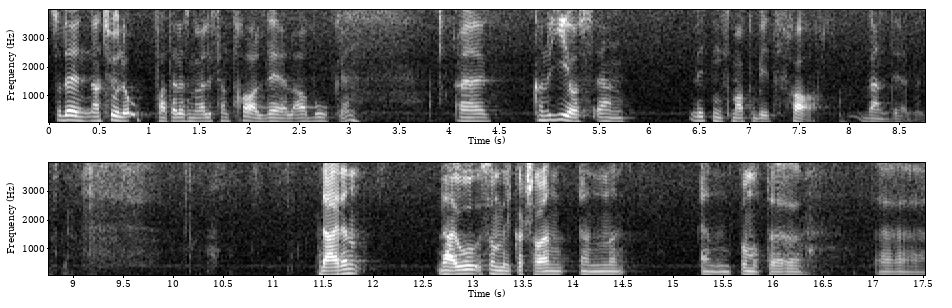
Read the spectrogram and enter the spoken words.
så det er naturlig å oppfatte det som en veldig sentral del av boken. Uh, kan du gi oss en liten smakebit fra den delen? Det er, en, det er jo, som Richard sa, en, en, en på en måte eh,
